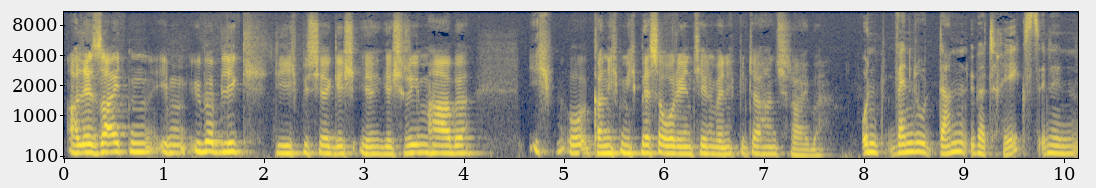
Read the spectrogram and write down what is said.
alle Seiten im Überblick, die ich bisher gesch äh, geschrieben habe. Ich, oh, kann ich mich besser orientieren, wenn ich mit der Hand schreibe. Und wenn du dann überträgst in den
